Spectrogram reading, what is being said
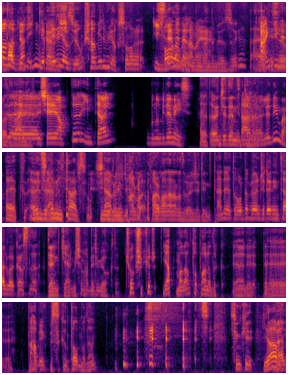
adamlar anlatıyorsun değil mi iklimleri kardeşim? yazıyormuş haberim yok. Sonra İzlemeden sonra ama öğrendim yani. de mevzuyu. Evet, Hanginiz izlemeden, aynen. e, şey yaptı? Intel bunu bilemeyiz. Evet önceden Sami internet. öyle değil mi? Evet. Evet, önceden Şamil. intihar. Şamil'in parma- parmağından anladım önceden internet. Evet orada bir önceden internet vakasına denk gelmişim haberim yoktu. Çok şükür yapmadan toparladık. Yani e, daha büyük bir sıkıntı olmadan. Çünkü Ya ben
